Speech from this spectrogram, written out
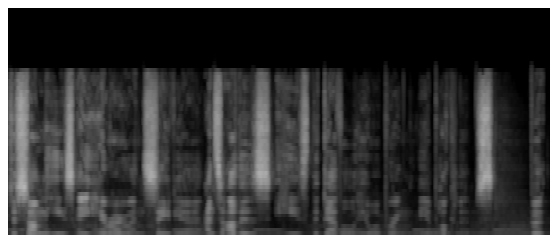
To some, he's a hero and saviour, and to others, he's the devil who will bring the apocalypse. But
